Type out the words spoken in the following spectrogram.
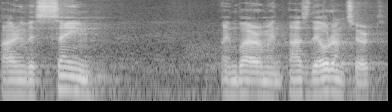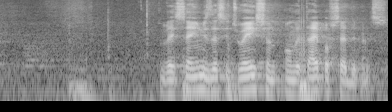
are in the same environment as the orange chert. The same is the situation on the type of sediments.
